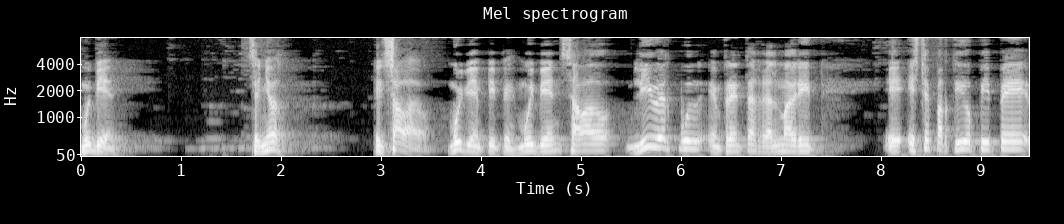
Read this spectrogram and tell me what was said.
Muy bien. Señor, el sábado, muy bien, Pipe, muy bien. Sábado, Liverpool enfrenta al Real Madrid. Eh, este partido, Pipe,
